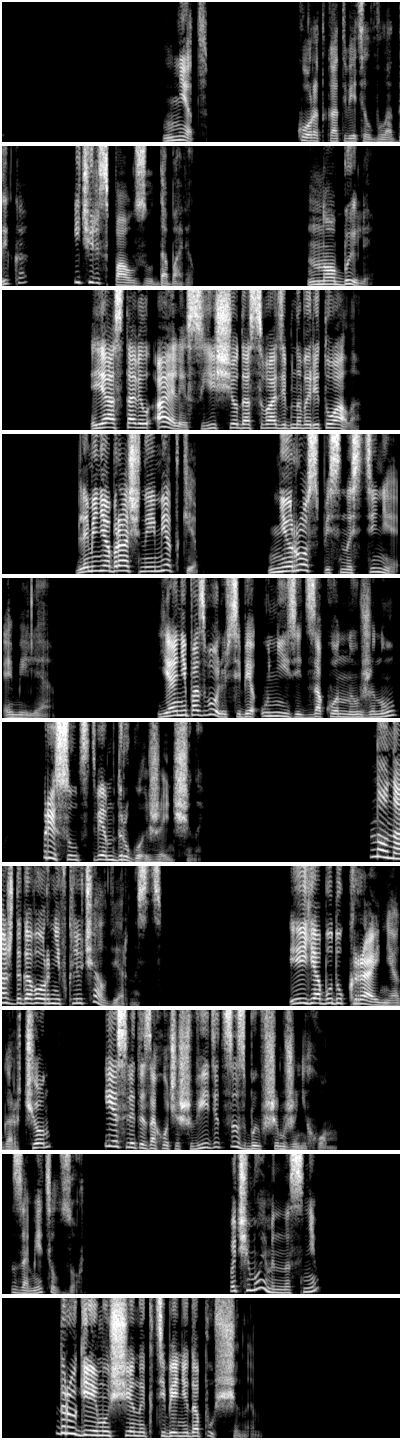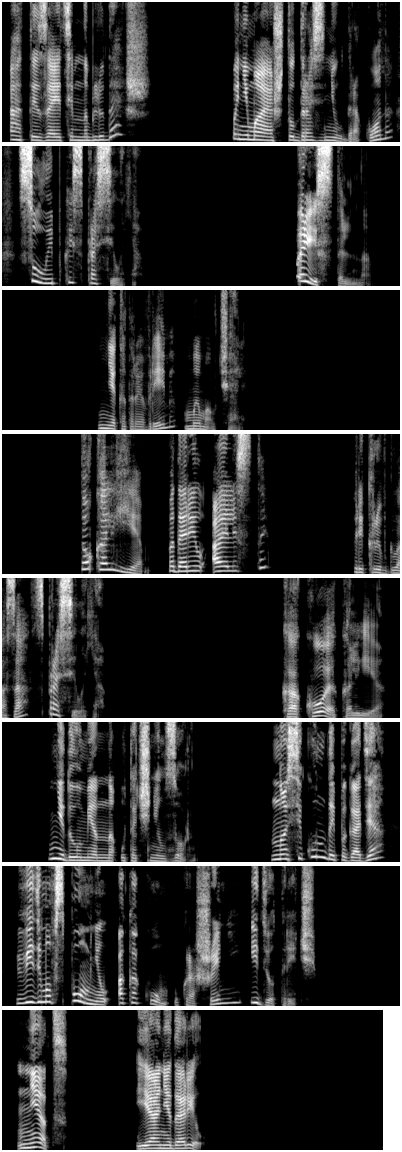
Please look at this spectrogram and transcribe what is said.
Нет, коротко ответил владыка и через паузу добавил. Но были. Я оставил Айлис еще до свадебного ритуала. Для меня брачные метки — не роспись на стене, Эмилия. Я не позволю себе унизить законную жену присутствием другой женщины. Но наш договор не включал верность. И я буду крайне огорчен, если ты захочешь видеться с бывшим женихом», — заметил Зорн. «Почему именно с ним?» «Другие мужчины к тебе не допущены». «А ты за этим наблюдаешь?» Понимая, что дразню дракона, с улыбкой спросила я. «Пристально». Некоторое время мы молчали. «То колье подарил Айлис ты?» Прикрыв глаза, спросила я. «Какое колье?» — недоуменно уточнил Зорн. Но секундой погодя, видимо, вспомнил, о каком украшении идет речь. «Нет, я не дарил».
